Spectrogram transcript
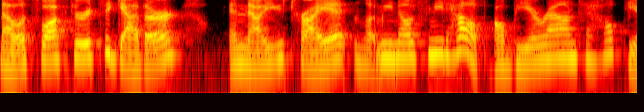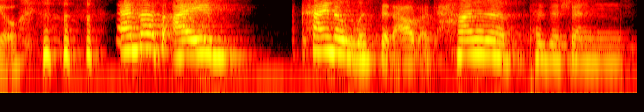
Now let's walk through it together. And now you try it and let me know if you need help. I'll be around to help you. And that's i've kind of listed out a ton of positions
